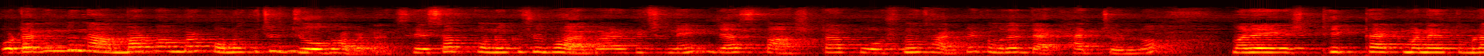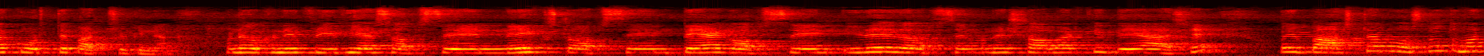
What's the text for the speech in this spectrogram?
ওটা কিন্তু নাম্বার ফাম্বার কোনো কিছু যোগ হবে না। সেসব কোনো কিছু ভয় করার কিছু নেই। জাস্ট পাঁচটা প্রশ্ন থাকবে তোমাদের দেখার জন্য। মানে ঠিকঠাক মানে তোমরা করতে পারছ কিনা। মানে ওখানে previous option next option tag option erase option মানে সব আর কি দেয়া আছে। ওই পাঁচটা প্রশ্ন তোমার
